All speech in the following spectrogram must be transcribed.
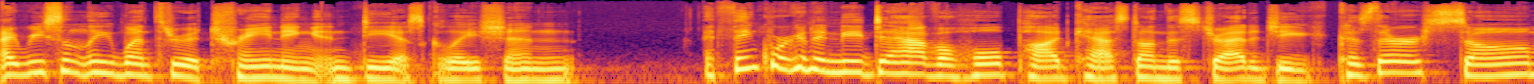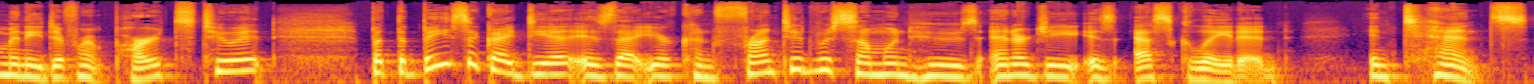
I recently went through a training in de escalation. I think we're going to need to have a whole podcast on this strategy because there are so many different parts to it. But the basic idea is that you're confronted with someone whose energy is escalated, intense,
